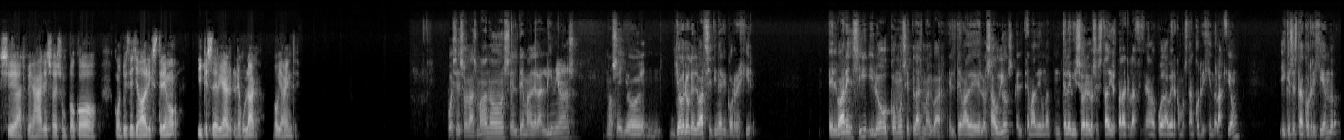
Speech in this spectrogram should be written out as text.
sí, al final eso es un poco, como tú dices, llevado al extremo y que se debería regular, obviamente. Pues eso, las manos, el tema de las líneas, no sé, yo, yo creo que el VAR se tiene que corregir. El VAR en sí y luego cómo se plasma el VAR. El tema de los audios, el tema de un televisor en los estadios para que el aficionado pueda ver cómo están corrigiendo la acción y que se está corrigiendo.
